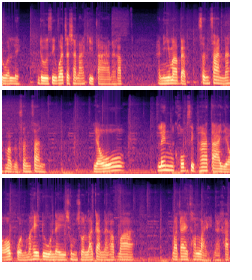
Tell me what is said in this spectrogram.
ล้วนๆเลย ดูซิว่าจะชนะกี่ตานะครับ อันนี้มาแบบสั้นๆนะ มาแบบสั้นๆ เดี๋ยวเล่นครบ 15 ตา เดี๋ยวเอาผลมาให้ดูในชุมชนแล้วกันนะครับว่าว่าได้เท่าไหร่นะครับ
